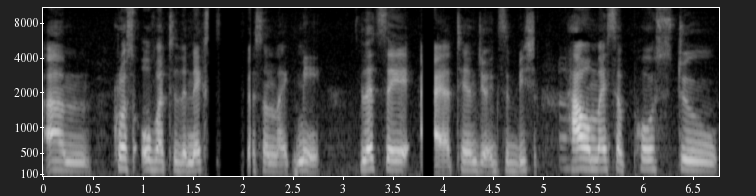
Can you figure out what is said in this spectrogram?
um, cross over to the next person like me? Let's say I attend your exhibition. How am I supposed to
